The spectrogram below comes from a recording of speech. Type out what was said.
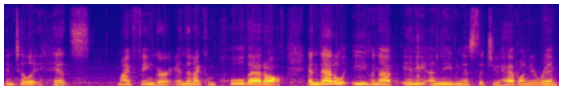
until it hits my finger and then I can pull that off and that'll even up any unevenness that you have on your rim.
